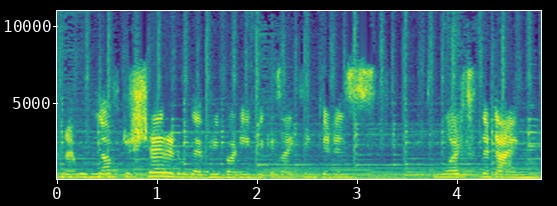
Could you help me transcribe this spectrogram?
and I would love to share it with everybody because I think it is worth the time.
